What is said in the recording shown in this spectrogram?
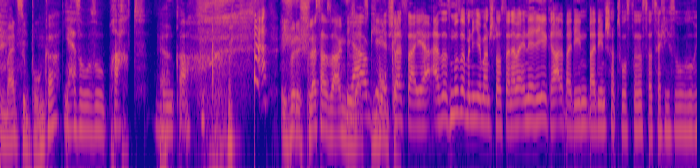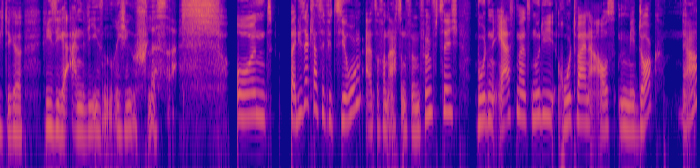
Wie meinst du Bunker? ja, so, so Prachtbunker. Ich würde Schlösser sagen, du Ja, sagst okay, Bunker. Schlösser, ja. Also es muss aber nicht immer ein Schloss sein, aber in der Regel gerade bei den, bei den Chateaus sind es tatsächlich so, so richtige, riesige Anwesen, richtige Schlösser. Und bei dieser Klassifizierung, also von 1855, wurden erstmals nur die Rotweine aus Médoc, ja,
